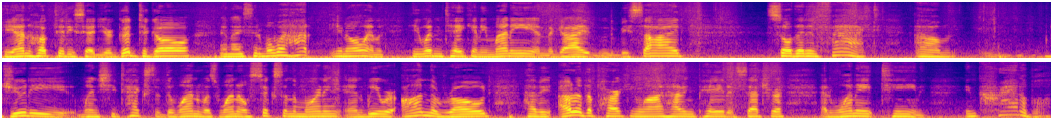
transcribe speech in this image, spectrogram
he unhooked it. He said, "You're good to go." And I said, "Well, what? How, you know?" And he wouldn't take any money, and the guy beside, so that in fact. Um, Judy, when she texted, the one was 106 in the morning, and we were on the road, having out of the parking lot, having paid, etc., at 118. Incredible.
